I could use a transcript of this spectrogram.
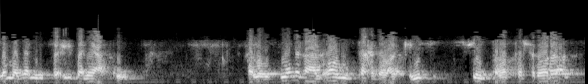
لما بني إسرائيل بني يعقوب. فالرسمين اللي على الأمم المتحدة وعلى الكنيسة فيهم 13 ورقة.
